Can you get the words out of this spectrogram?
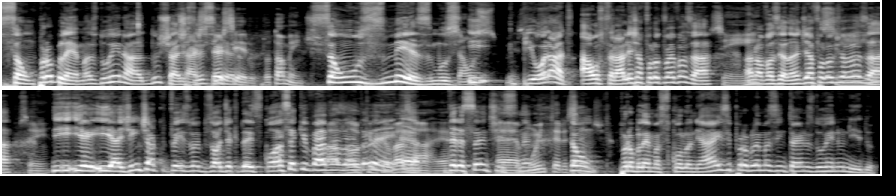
são problemas do reinado do Charles, Charles III. III, totalmente. São os mesmos São e os mesmos. piorados. A Austrália já falou que vai vazar. Sim. A Nova Zelândia já falou que vai Sim, vazar. sim. E, e- e a gente já fez um episódio aqui da Escócia que vai Falou vazar que também. vai vazar, é, é. interessante isso, É, né? muito Então, interessante. problemas coloniais e problemas internos do Reino Unido.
